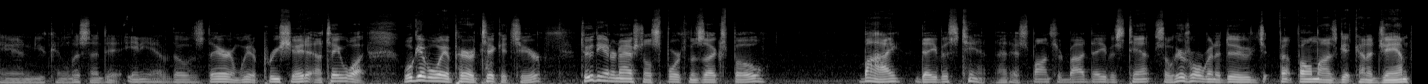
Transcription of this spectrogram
and you can listen to any of those there, and we'd appreciate it. And I'll tell you what, we'll give away a pair of tickets here to the International Sportsman's Expo by Davis Tent. That is sponsored by Davis Tent. So here's what we're going to do. Phone lines get kind of jammed.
